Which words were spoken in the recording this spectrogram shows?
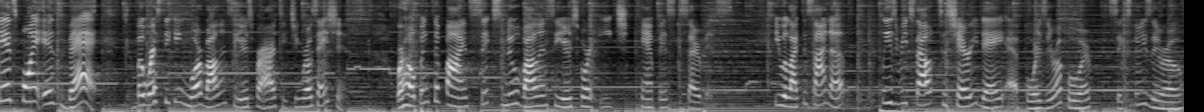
Kids Point is back, but we're seeking more volunteers for our teaching rotations. We're hoping to find six new volunteers for each campus service. If you would like to sign up, please reach out to Sherry Day at 404 630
